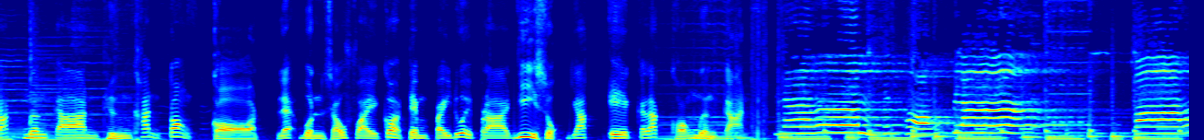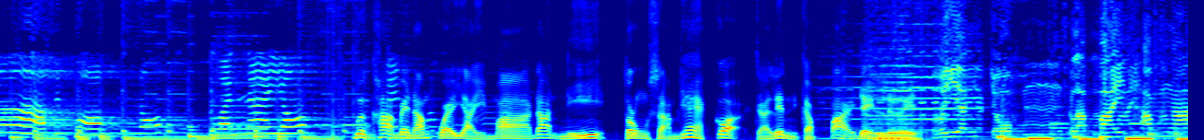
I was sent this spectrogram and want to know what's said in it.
รักเมืองการถึงขั้นต้องกอด และบนเสาไฟก็เต็มไปด้วยปลายี่สกยักษ์เอกลักษณ์ของเมืองการน้ำเป็นของปลาปลาเป็นของนกส่วนนายกเมื่อข้ามแม่น้ำแควใหญ่มาด้านนี้ ตรงสามแยกก็จะเล่นกับป้ายได้เลย เรียนจบกลับไปทำงาน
